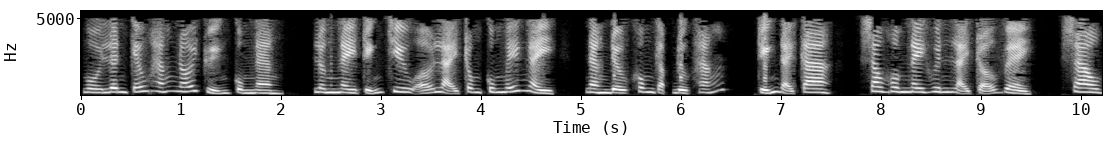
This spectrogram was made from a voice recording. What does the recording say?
ngồi lên kéo hắn nói chuyện cùng nàng, lần này triển chiêu ở lại trong cung mấy ngày, nàng đều không gặp được hắn, triển đại ca, sao hôm nay huynh lại trở về, sao,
